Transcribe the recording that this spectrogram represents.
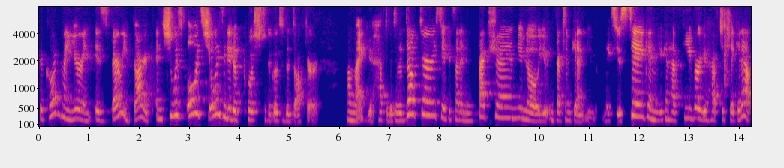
the color of my urine is very dark. And she was always, she always needed a push to go to the doctor. I'm like, you have to go to the doctor, see if it's not an infection. You know, your infection can makes you sick and you can have fever. You have to check it out.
